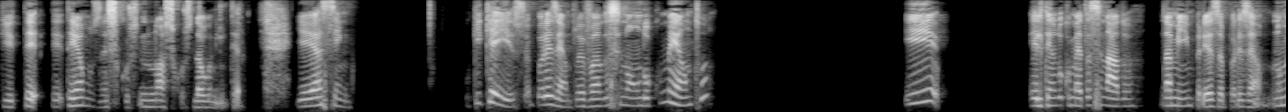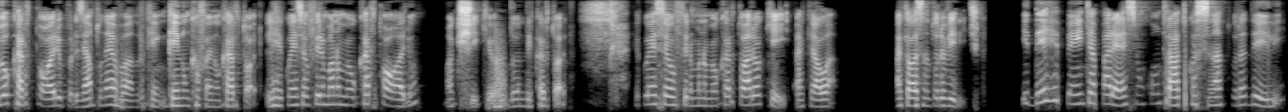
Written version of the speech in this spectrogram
que te, temos nesse curso, no nosso curso da Uninter. E é assim, o que, que é isso? É, por exemplo, o Evandro assinou um documento e ele tem um documento assinado na minha empresa, por exemplo. No meu cartório, por exemplo, né, Evandro? Quem, quem nunca foi no cartório? Ele reconheceu a firma no meu cartório Olha que chique, o dono de cartório. Reconheceu a firma no meu cartório, ok, aquela, aquela assinatura verídica. E de repente aparece um contrato com a assinatura dele,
